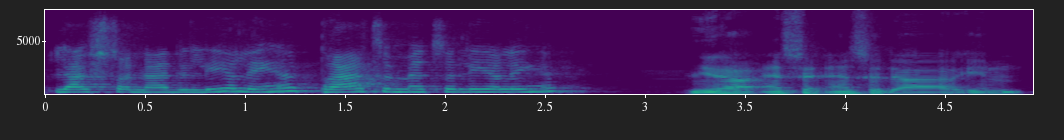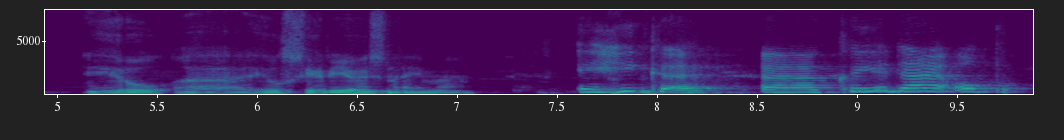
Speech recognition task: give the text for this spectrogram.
luisteren naar de leerlingen, praten met de leerlingen? Ja, en ze, en ze daarin heel, heel serieus nemen. Hieke, kun je daarop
